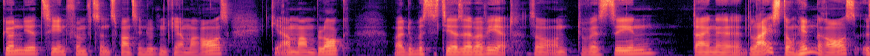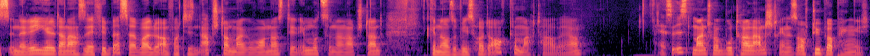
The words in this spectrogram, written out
gönn dir 10, 15, 20 Minuten, geh einmal raus, geh einmal am Blog, weil du bist es dir ja selber wert. So, und du wirst sehen, deine Leistung hinten raus ist in der Regel danach sehr viel besser, weil du einfach diesen Abstand mal gewonnen hast, den emotionalen Abstand, genauso wie ich es heute auch gemacht habe, ja. Es ist manchmal brutal anstrengend, es ist auch typabhängig.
